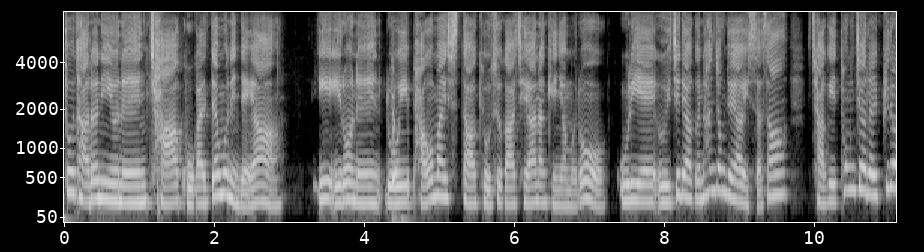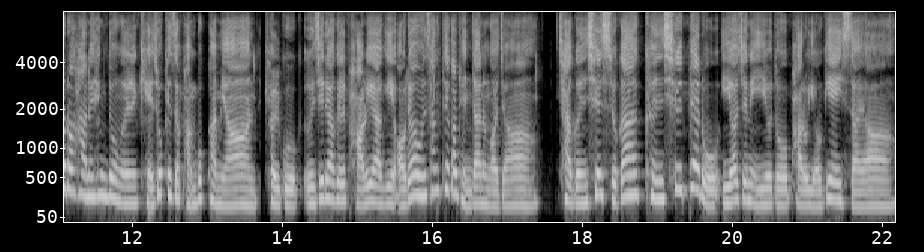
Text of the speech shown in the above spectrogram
또 다른 이유는 자아 고갈 때문인데요. 이 이론은 로이 바우마이스터 교수가 제안한 개념으로 우리의 의지력은 한정되어 있어서 자기 통제를 필요로 하는 행동을 계속해서 반복하면 결국 의지력을 발휘하기 어려운 상태가 된다는 거죠. 작은 실수가 큰 실패로 이어지는 이유도 바로 여기에 있어요.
